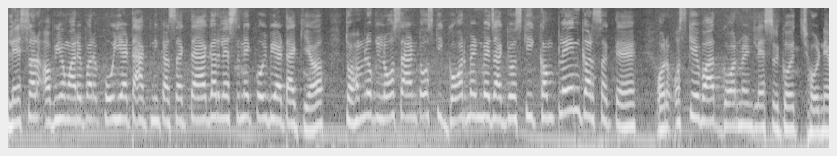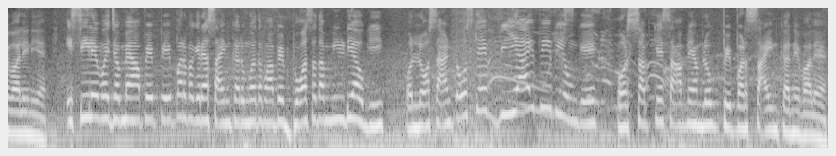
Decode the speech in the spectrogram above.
लेस्टर अभी हमारे पर कोई अटैक नहीं कर सकता है। अगर लेस्टर ने कोई भी अटैक किया तो हम लोग लॉस एंटोस की गवर्नमेंट में जाके उसकी कंप्लेन कर सकते हैं। और उसके बाद गवर्नमेंट लेस्टर को छोड़ने वाली नहीं है। इसीलिए भाई जब मैं यहाँ पे पेपर वगैरह साइन करूँगा तो वहाँ पे बहुत ज़्यादा मीडिया होगी और लॉस एंटोस के वीआईपी भी होंगे और सबके सामने हम लोग पेपर साइन करने वाले हैं।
